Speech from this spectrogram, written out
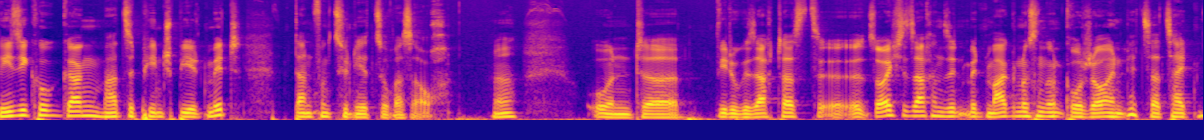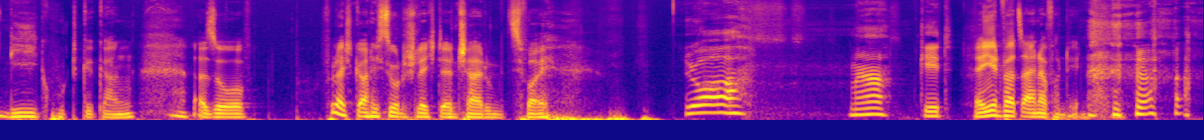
Risiko gegangen, Mazepin spielt mit, dann funktioniert sowas auch. Ne? Und äh, wie du gesagt hast, äh, solche Sachen sind mit Magnussen und Grosjean in letzter Zeit nie gut gegangen. Also vielleicht gar nicht so eine schlechte Entscheidung, die zwei. Ja, na, geht. Ja, jedenfalls einer von denen.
